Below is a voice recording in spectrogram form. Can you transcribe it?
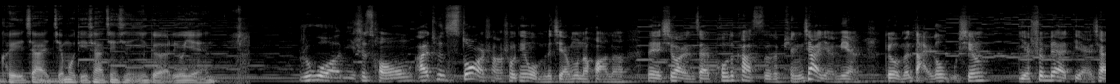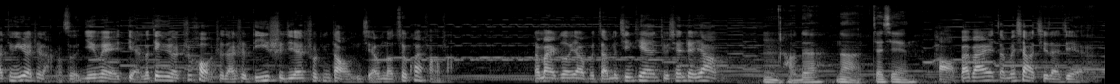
可以在节目底下进行一个留言。如果你是从 iTunes Store 上收听我们的节目的话呢，那也希望你在 Podcast 的评价页面给我们打一个五星，也顺便点一下订阅这两个字，因为点了订阅之后，这才是第一时间收听到我们节目的最快方法。那麦哥，要不咱们今天就先这样？嗯，好的，那再见。好，拜拜，咱们下期再见。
